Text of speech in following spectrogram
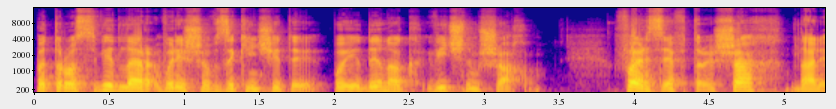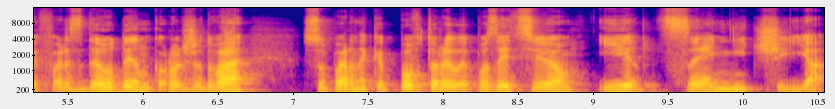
Петро Свідлер вирішив закінчити поєдинок вічним шахом. Ферзь F3 шах, далі ферзь D1, король G2. Суперники повторили позицію, і це нічия.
